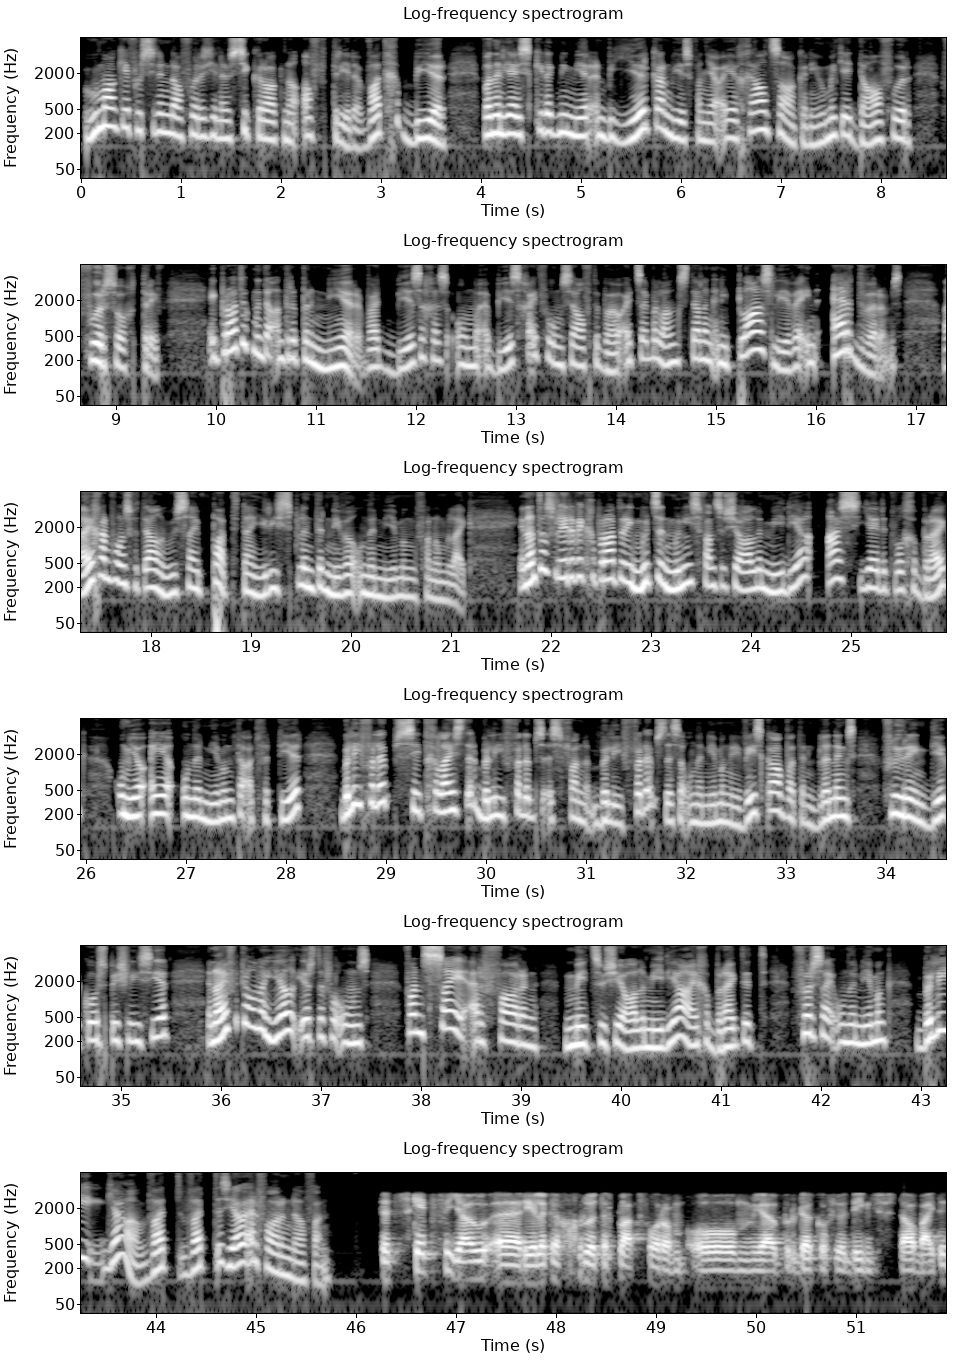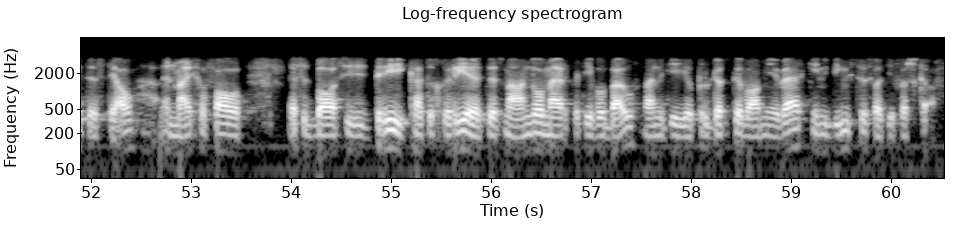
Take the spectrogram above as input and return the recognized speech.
Hoe maak jy voorsiening daarvoor as jy nou siek raak na aftrede? Wat gebeur wanneer jy skielik nie meer in beheer kan wees van jou eie geld sake nie? Hoe moet jy daarvoor voorsorg tref? Ek praat ook met 'n entrepreneur wat besig is om 'n besigheid vir homself te bou uit sy belangstelling in die plaaslewe en aardwurms. Hy gaan vir ons vertel hoe sy pad na hierdie splinternuwe onderneming van hom lyk. En dan het ons verlede week gepraat oor die moets en moenies van sosiale media as jy dit wil gebruik om jou eie onderneming te adverteer. Billy Phillips het geluister. Billy Phillips is van Billy Phillips. Dis 'n onderneming in die Weskaap wat in blindings, vloere en dekor spesialiseer. En hy vertel nou heel eers vir ons van sy ervaring met sosiale media. Hy gebruik dit vir sy onderneming. Billy, ja, wat wat is jou ervaring daarvan? Dit skep vir jou 'n uh, redelike groter platform om jou produk of jou diens daar buite te stel. In my geval is dit basies drie kategorieë. Dit is my handelmerk wat jy wil bou, dan het jy jou produkte waarmee jy werk en die dienste wat jy verskaf.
